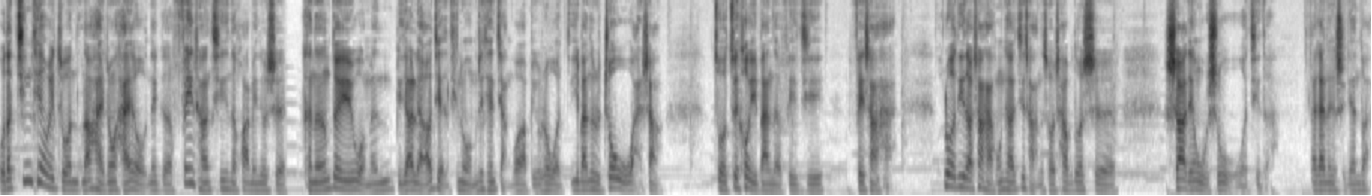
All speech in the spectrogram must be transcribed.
我到今天为止，我脑海中还有那个非常清晰的画面，就是可能对于我们比较了解的听众，我们之前讲过，比如说我一般都是周五晚上坐最后一班的飞机飞上海，落地到上海虹桥机场的时候，差不多是十二点五十五，我记得大概那个时间段。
